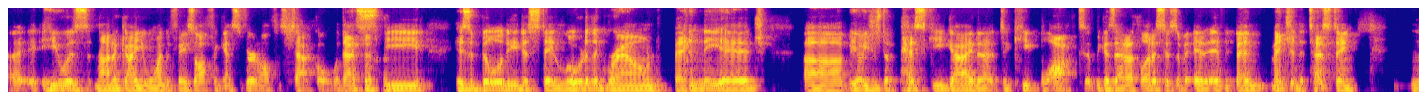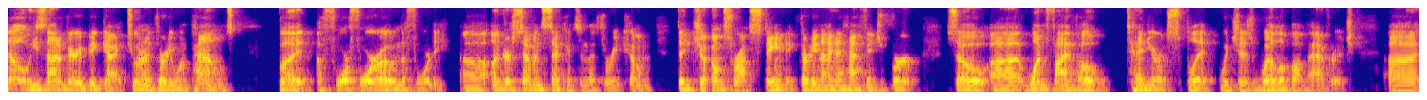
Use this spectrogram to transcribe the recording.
uh, he was not a guy you wanted to face off against if you're an offensive tackle. With that speed, his ability to stay low to the ground, bend the edge, uh, you know, he's just a pesky guy to, to keep blocked because that athleticism. It, it Ben mentioned the testing. No, he's not a very big guy, 231 pounds, but a 440 in the 40, uh, under seven seconds in the three cone. The jumps were outstanding, 39 and a half inch vert. So uh, 150 10 yard split, which is well above average. Uh,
